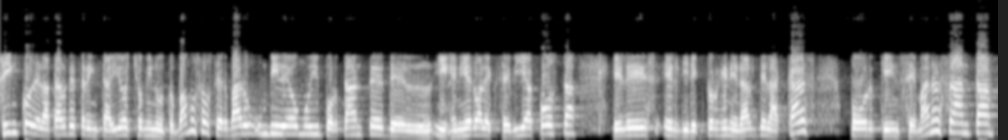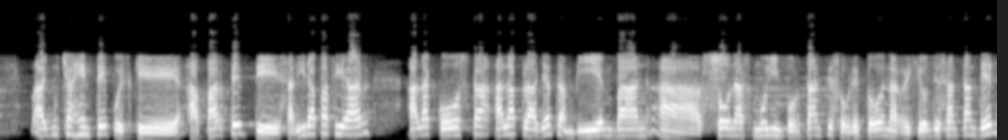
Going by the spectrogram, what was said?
5 de la tarde, 38 minutos. Vamos a observar un video muy importante del ingeniero Alexevía Costa. Él es el director general de la CAS, porque en Semana Santa hay mucha gente pues que aparte de salir a pasear, a la costa, a la playa, también van a zonas muy importantes, sobre todo en la región de Santander,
